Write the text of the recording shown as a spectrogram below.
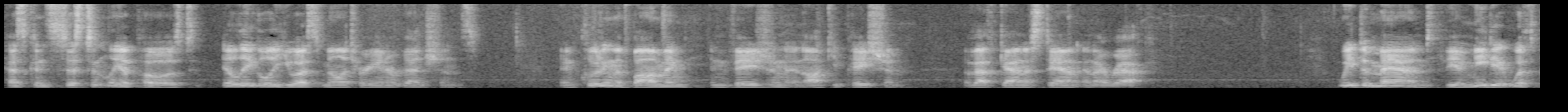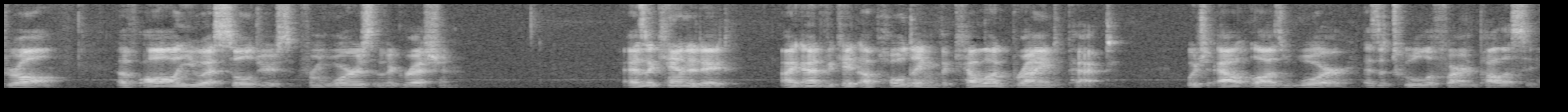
has consistently opposed illegal U.S. military interventions, including the bombing, invasion, and occupation of Afghanistan and Iraq. We demand the immediate withdrawal of all U.S. soldiers from wars of aggression. As a candidate, I advocate upholding the Kellogg-Briand Pact, which outlaws war as a tool of foreign policy.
